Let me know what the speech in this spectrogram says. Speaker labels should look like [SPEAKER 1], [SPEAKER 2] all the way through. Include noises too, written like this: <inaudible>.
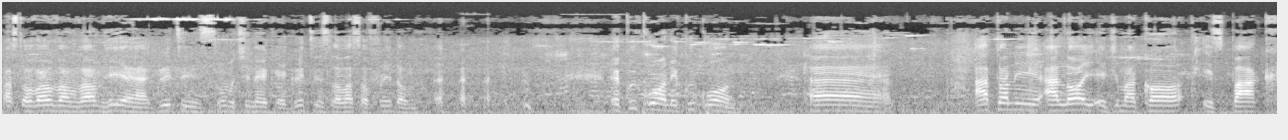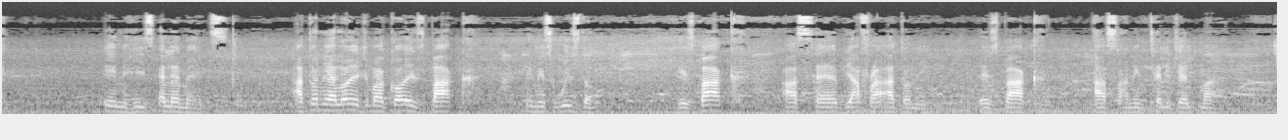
[SPEAKER 1] Pastor Van Van Van here. Greetings, Umuchineke. Greetings, lovers of freedom. <laughs> a quick one, a quick one. Uh, Attorney Aloy Ejimakor is back in his elements. Attorney Aloy Ejimakor is back in his wisdom. He's back as a Biafra attorney. He's back as an intelligent man.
